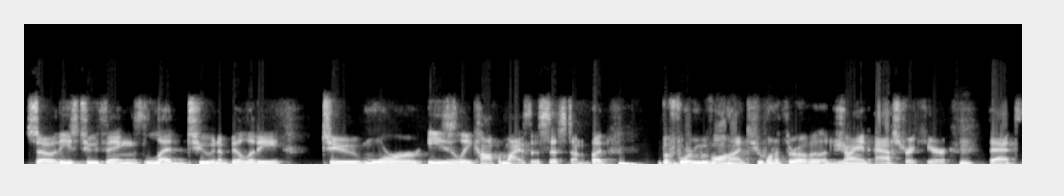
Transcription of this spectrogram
So these two things led to an ability to more easily compromise the system. But before we move on, I do want to throw a giant asterisk here hmm. that,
